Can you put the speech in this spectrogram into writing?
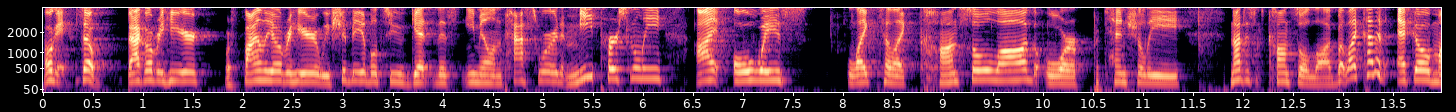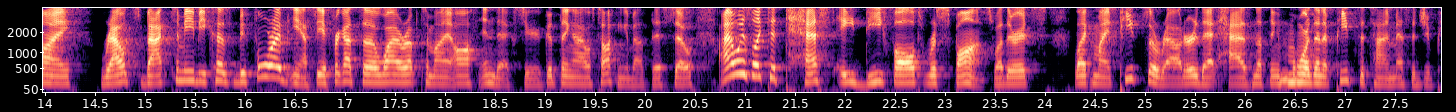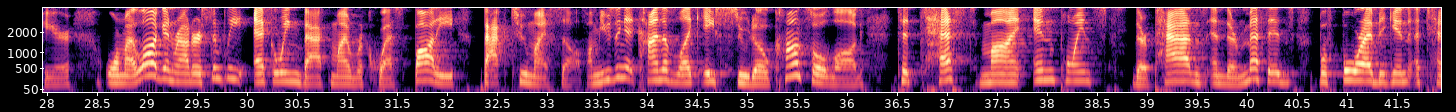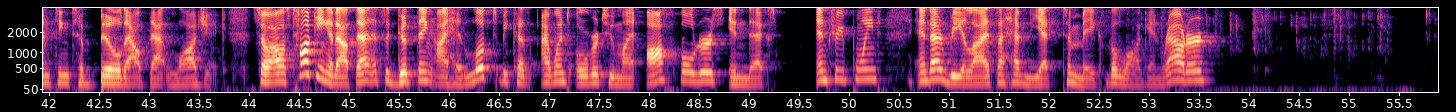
Okay, so back over here. We're finally over here. We should be able to get this email and password. Me personally, I always like to like console log or potentially not just console log, but like kind of echo my routes back to me because before I, yeah, see, I forgot to wire up to my auth index here. Good thing I was talking about this. So I always like to test a default response, whether it's like my pizza router that has nothing more than a pizza time message appear, or my login router simply echoing back my request body back to myself. I'm using it kind of like a pseudo console log to test my endpoints, their paths, and their methods before I begin attempting to build out that logic. So I was talking about that. It's a good thing I had looked because I went over to my auth folders index entry point and I realized I have yet to make the login router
